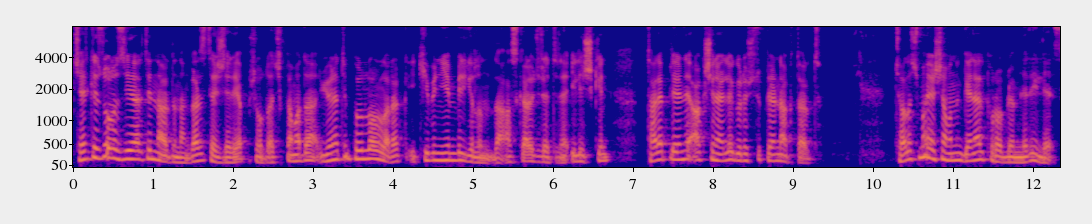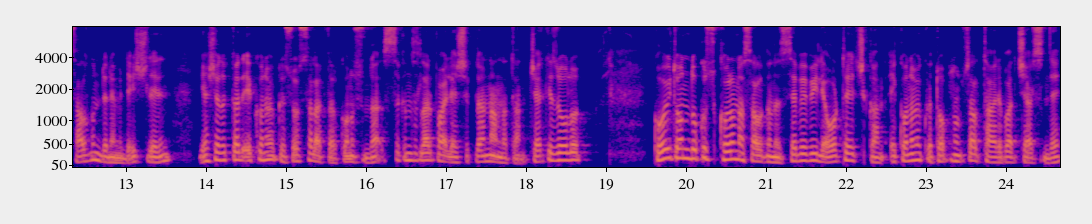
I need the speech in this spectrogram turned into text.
Çerkezoğlu ziyaretinin ardından gazetecilere yapmış olduğu açıklamada yönetim kurulu olarak 2021 yılında asgari ücretine ilişkin taleplerini Akşener'le görüştüklerini aktardı. Çalışma yaşamının genel problemleriyle salgın döneminde işçilerin yaşadıkları ekonomik ve sosyal haklar konusunda sıkıntılar paylaştıklarını anlatan Çerkezoğlu, Covid-19 korona salgını sebebiyle ortaya çıkan ekonomik ve toplumsal tahribat içerisinde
